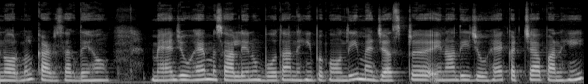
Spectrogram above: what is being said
ਨਾਰਮਲ ਕੱਢ ਸਕਦੇ ਹੋ। ਮੈਂ ਜੋ ਹੈ, ਮਸਾਲੇ ਨੂੰ ਬਹੁਤਾ ਨਹੀਂ ਪਕਾਉਂਦੀ। ਮੈਂ ਜਸਟ ਇਹਨਾਂ ਦੀ ਜੋ ਹੈ ਕੱਚਾਪਨ ਹੀ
